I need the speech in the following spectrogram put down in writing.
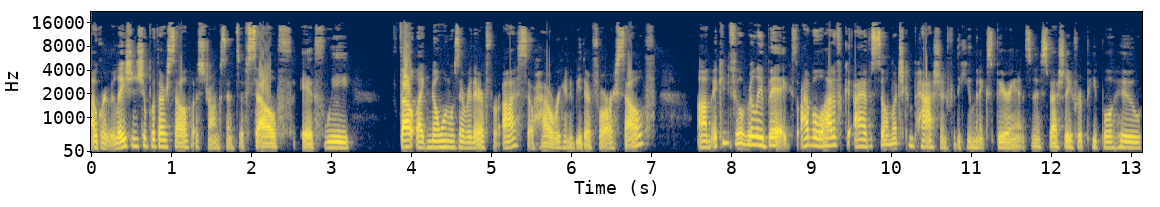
a great relationship with ourselves, a strong sense of self, if we felt like no one was ever there for us, so how are we going to be there for ourselves? Um, it can feel really big. So I have a lot of, I have so much compassion for the human experience, and especially for people who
